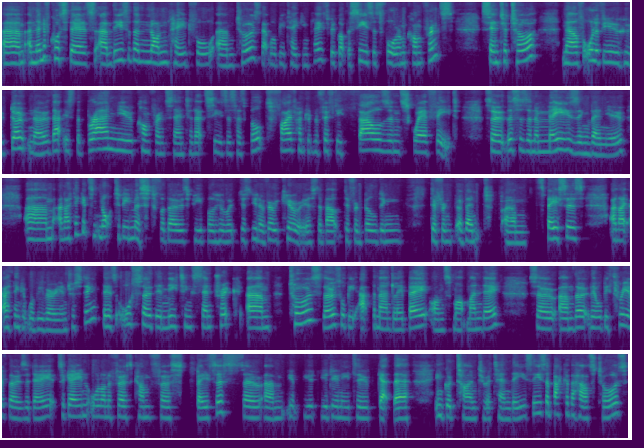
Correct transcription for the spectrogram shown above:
Um, and then, of course, there's um, these are the non-paid for um, tours that will be taking place. We've got the Caesars Forum Conference Center Tour. Now, for all of you who don't know, that is the brand new conference center that Caesars has built, 550,000 square feet. So this is an amazing venue. Um, and I think it's not to be missed for those people who are just, you know, very curious about different building, different event um, spaces. And I, I, think it will be very interesting. There's also the meeting centric um, tours. Those will be at the Mandalay Bay on Smart Monday. So um, th there will be three of those a day. It's again all on a first come, first basis. So um, you, you, you, do need to get there in good time to attend these. These are back of the house tours.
